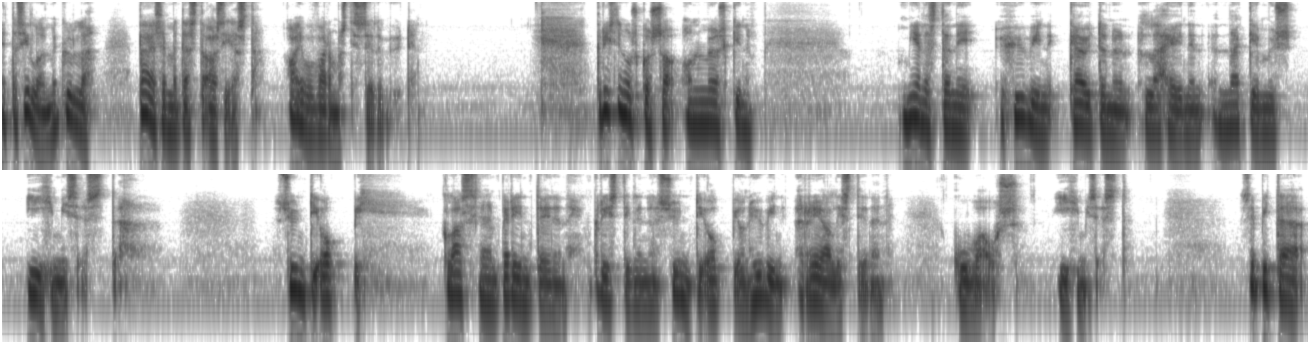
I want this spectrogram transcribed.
että silloin me kyllä pääsemme tästä asiasta aivan varmasti selvyyteen. Kristinuskossa on myöskin mielestäni hyvin käytännönläheinen näkemys ihmisestä. Syntioppi, klassinen perinteinen kristillinen syntioppi on hyvin realistinen kuvaus ihmisestä. Se pitää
